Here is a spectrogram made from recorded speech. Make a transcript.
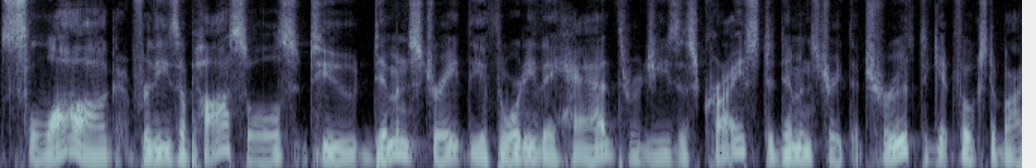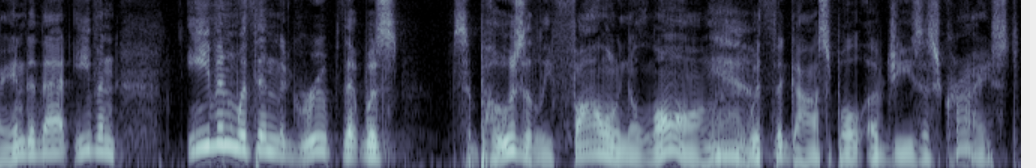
slog for these apostles to demonstrate the authority they had through Jesus Christ, to demonstrate the truth, to get folks to buy into that, even even within the group that was supposedly following along Yeah. with the gospel of Jesus Christ.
